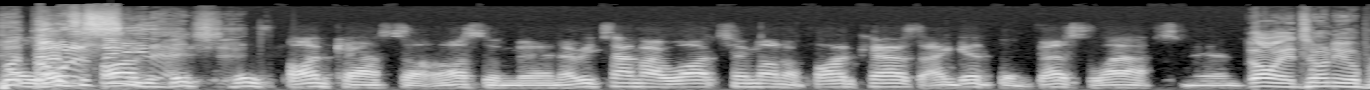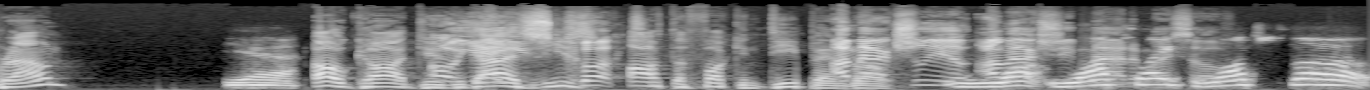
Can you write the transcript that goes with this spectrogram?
But I that's want to see His, that his, his podcasts are awesome, man. Every time I watch him on a podcast, I get the best laughs, man. oh, Antonio Brown. Yeah. Oh God, dude, Oh, the yeah, guy's he's he's off the fucking deep end, I'm bro. actually, I'm Wa- actually watch mad like myself. watch the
